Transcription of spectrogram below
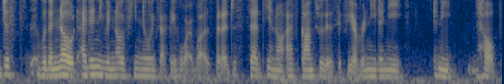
just with a note. I didn't even know if he knew exactly who I was, but I just said, you know, I've gone through this if you ever need any any help,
